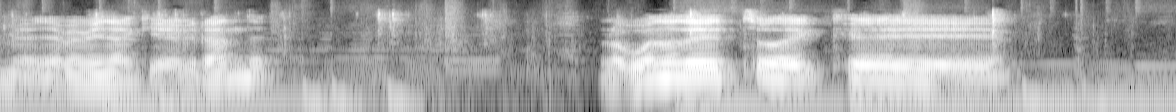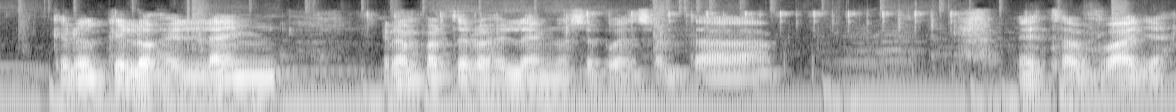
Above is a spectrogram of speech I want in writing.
Mira, ya me viene aquí el grande. Lo bueno de esto es que... Creo que los slime Gran parte de los slimes no se pueden saltar estas vallas.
